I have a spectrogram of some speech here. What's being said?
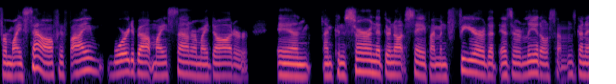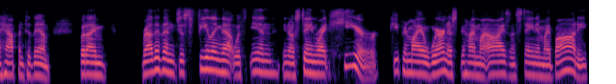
for myself, if I'm worried about my son or my daughter and I'm concerned that they're not safe, I'm in fear that as they're little, something's going to happen to them, but I'm rather than just feeling that within, you know, staying right here, keeping my awareness behind my eyes and staying in my body,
